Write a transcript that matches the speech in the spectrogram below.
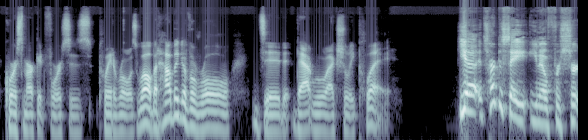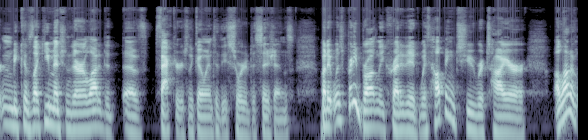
Of course, market forces played a role as well, but how big of a role did that rule actually play? Yeah, it's hard to say, you know, for certain because, like you mentioned, there are a lot of, de- of factors that go into these sort of decisions. But it was pretty broadly credited with helping to retire a lot of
